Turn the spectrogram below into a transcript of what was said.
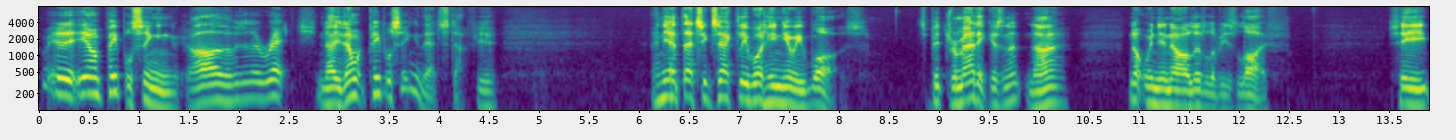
I mean, you know, people singing, "Oh, it was a wretch." No, you don't want people singing that stuff. You, and yet that's exactly what he knew he was. It's a bit dramatic, isn't it? No, not when you know a little of his life. See,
